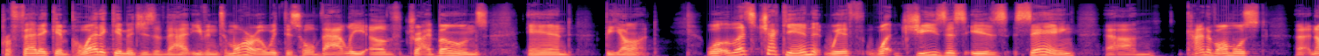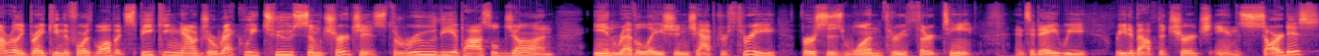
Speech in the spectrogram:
prophetic and poetic images of that even tomorrow with this whole valley of dry bones and beyond. Well, let's check in with what Jesus is saying, um, kind of almost uh, not really breaking the fourth wall, but speaking now directly to some churches through the Apostle John in Revelation chapter 3, verses 1 through 13. And today we read about the church in Sardis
